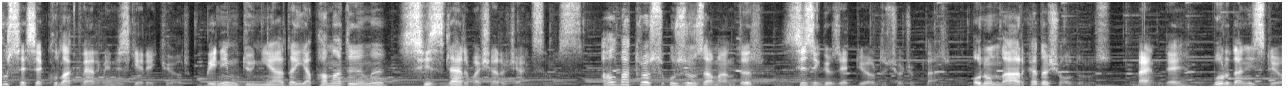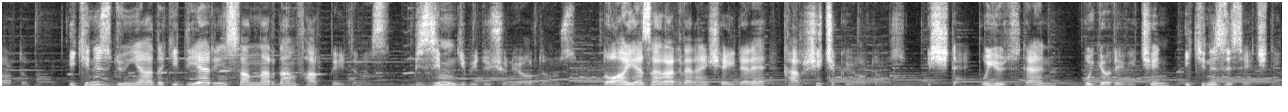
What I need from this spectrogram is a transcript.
bu sese kulak vermeniz gerekiyor. Benim dünyada yapamadığımı sizler başaracaksınız. Albatros uzun zamandır sizi gözetliyordu çocuklar. Onunla arkadaş oldunuz. Ben de buradan izliyordum. İkiniz dünyadaki diğer insanlardan farklıydınız. Bizim gibi düşünüyordunuz. Doğaya zarar veren şeylere karşı çıkıyordunuz. İşte bu yüzden bu görev için ikinizi seçtik.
